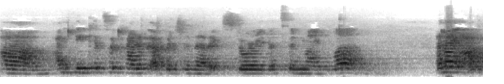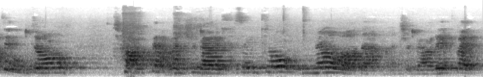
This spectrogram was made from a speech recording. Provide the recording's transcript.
um, I think it's a kind of epigenetic story that's in my blood. And I often don't talk that much about it because I don't know all that much about it, but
